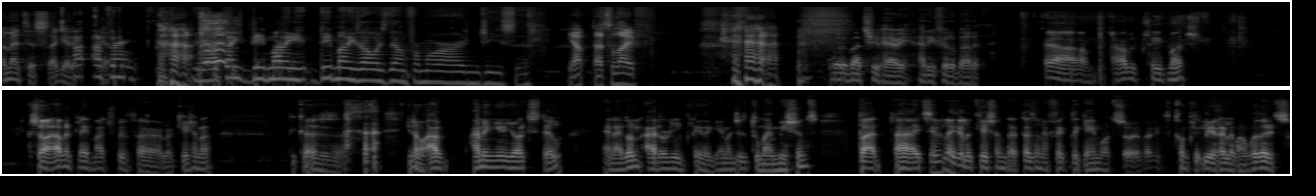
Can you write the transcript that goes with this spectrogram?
Lamentis? I get it. I, I yeah. think yeah, I think D Money D Money's always down for more RNG. So yep, that's life. What about you, Harry? How do you feel about it? Um, I haven't played much, so I haven't played much with uh, locational because you know I'm I'm in New York still, and I don't I don't really play the game. I just do my missions. But uh, it seems like a location that doesn't affect the game whatsoever. It's completely irrelevant whether it's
